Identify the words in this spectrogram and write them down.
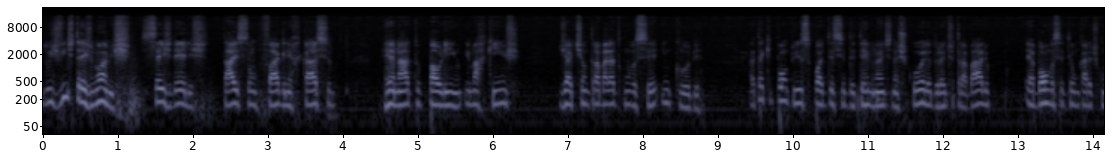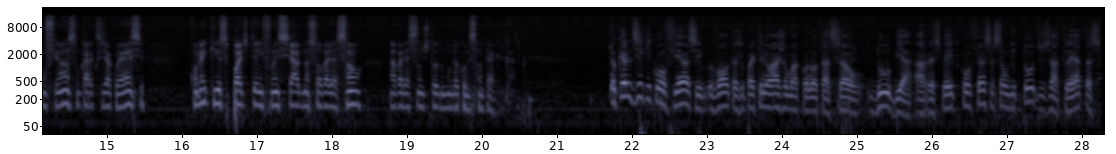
Dos 23 nomes, seis deles, Tyson, Fagner, Cássio, Renato, Paulinho e Marquinhos, já tinham trabalhado com você em clube. Até que ponto isso pode ter sido determinante na escolha, durante o trabalho? É bom você ter um cara de confiança, um cara que você já conhece. Como é que isso pode ter influenciado na sua avaliação, na avaliação de todo mundo da comissão técnica? Eu quero dizer que confiança, e volta para que não haja uma conotação dúbia a respeito, confiança são de todos os atletas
